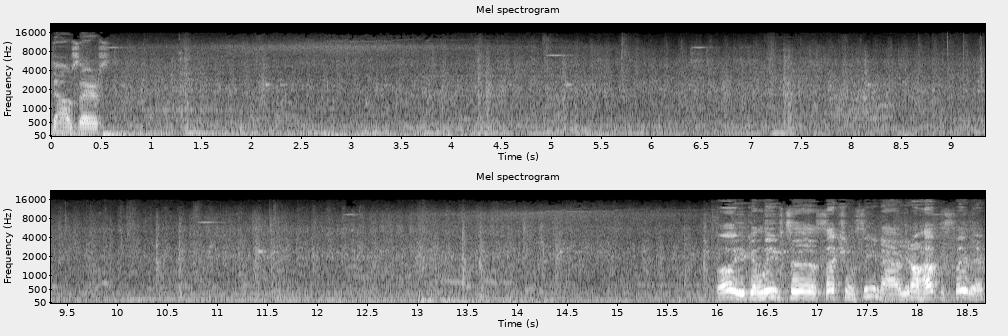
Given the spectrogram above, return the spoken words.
Downstairs. Oh, you can leave to section C now. You don't have to stay there.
